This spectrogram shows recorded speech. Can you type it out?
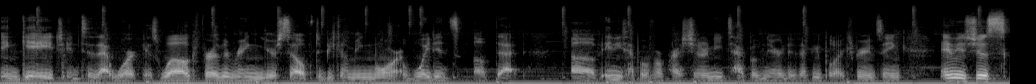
engage into that work as well, furthering yourself to becoming more avoidance of that of any type of oppression or any type of narrative that people are experiencing. And it's just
